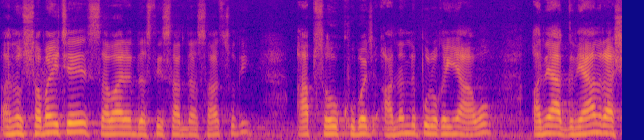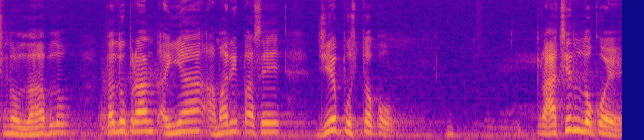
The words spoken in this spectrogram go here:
આનો સમય છે સવારે દસથી સાંજના સાત સુધી. આપ સૌ ખૂબ જ આનંદપૂર્વક અહીંયા આવો અને આ જ્ઞાન રાશિનો લાભ લો. તદુપરાંત અહીંયા અમારી પાસે જે પુસ્તકો પ્રાચીન લોકોએ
